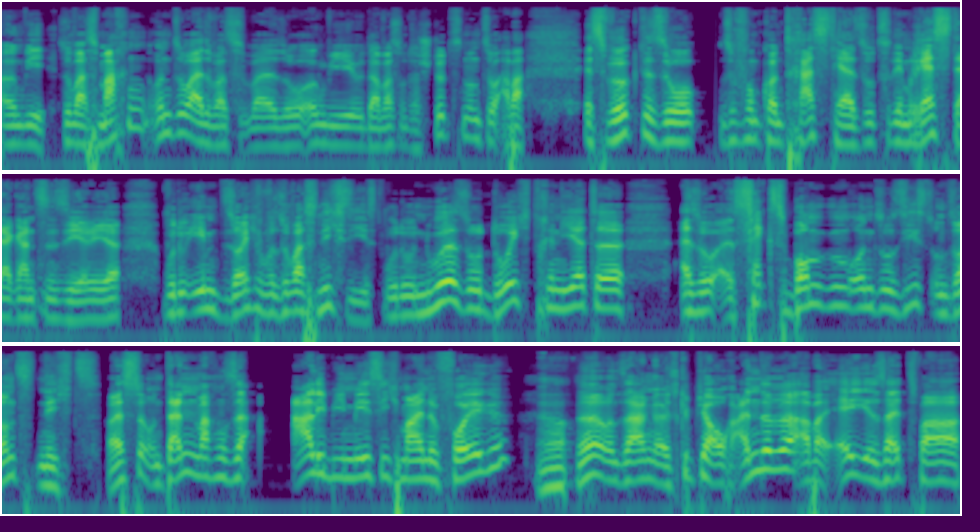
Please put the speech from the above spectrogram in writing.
irgendwie sowas machen und so, also was, so irgendwie da was unterstützen und so, aber es wirkte so, so vom Kontrast her, so zu dem Rest der ganzen Serie, wo du eben solche, wo sowas nicht siehst, wo du nur so durchtrainierte, also äh, Sexbomben und so siehst und sonst nichts, weißt du, und dann machen sie alibimäßig mal eine Folge ja. ne, und sagen, es gibt ja auch andere, aber ey, ihr seid zwar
